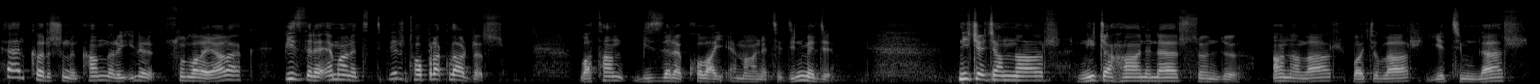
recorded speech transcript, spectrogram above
her karışını kanları ile sulalayarak bizlere emanet ettikleri topraklardır. Vatan bizlere kolay emanet edilmedi. Nice canlar, nice haneler söndü. Analar, bacılar, yetimler,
